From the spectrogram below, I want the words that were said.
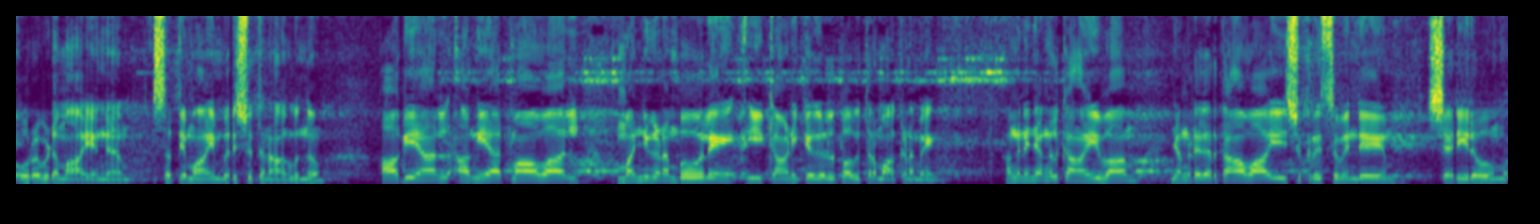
ഉറവിടമായങ്ങ് സത്യമായും പരിശുദ്ധനാകുന്നു. ആകയാൽ അങ്ങേ ആത്മാവാൽ മഞ്ഞുകണം പോലെ ഈ കാണിക്കകൾ പവിത്രമാക്കണമേ. അങ്ങനെ ഞങ്ങൾക്കായി ഇവ ഞങ്ങളുടെ കർത്താവായ യേശു ക്രിസ്തുവിന്റെ ശരീരവും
